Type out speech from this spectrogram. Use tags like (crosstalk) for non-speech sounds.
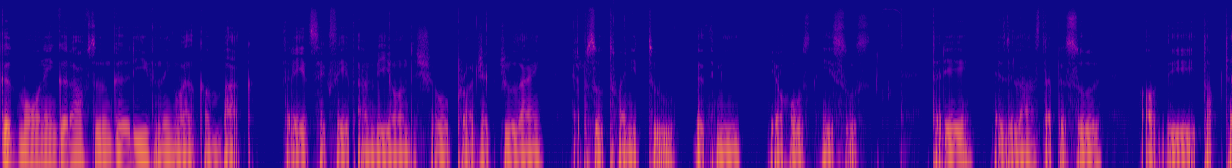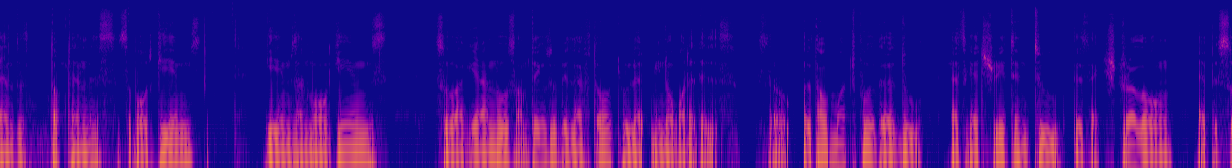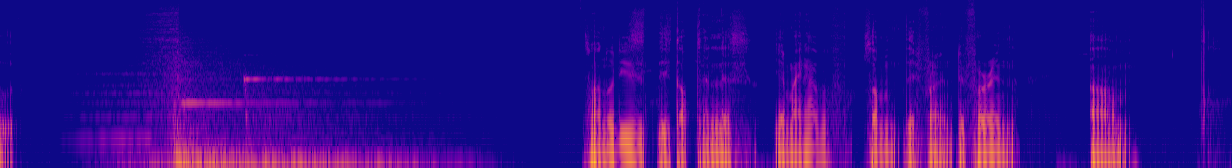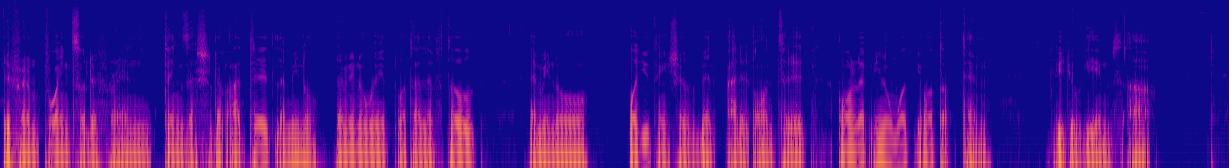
Good morning, good afternoon, good evening. Welcome back to the 868 and Beyond Show, Project July, episode 22, with me, your host, Jesus. Today is the last episode of the top 10, top 10 list. It's about games, games, and more games. So, again, I know some things will be left out. You let me know what it is. So, without much further ado, let's get straight into this extra long episode. So I know these these top ten lists. You might have some different different um different points or different things I should have added. Let me know. Let me know what I left out. Let me know what you think should have been added onto it, or let me know what your top ten video games are.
